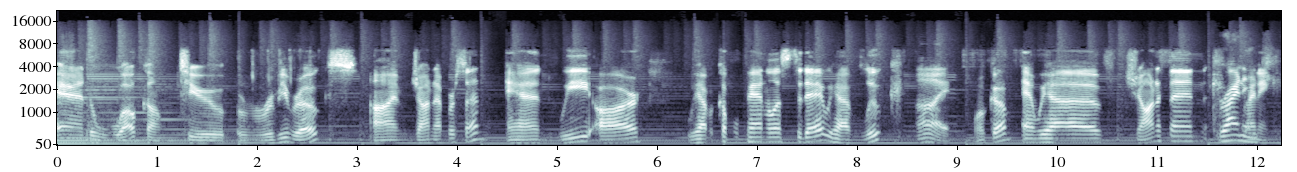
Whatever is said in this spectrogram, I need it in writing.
and welcome to Ruby Rogues. I'm John Epperson, and we are we have a couple panelists today. We have Luke, Hi. welcome, and we have Jonathan Reinink. Reinink.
